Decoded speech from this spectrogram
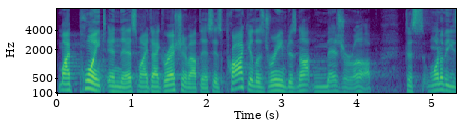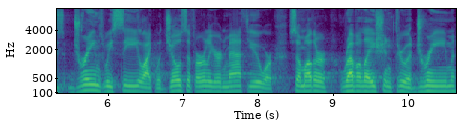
my point in this, my digression about this, is Procula's dream does not measure up to one of these dreams we see, like with Joseph earlier in Matthew, or some other revelation through a dream.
